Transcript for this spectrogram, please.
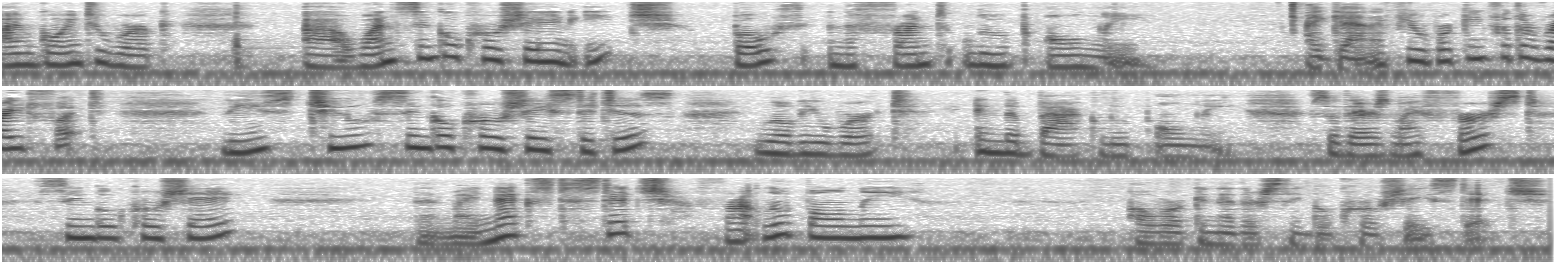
I'm going to work uh, one single crochet in each, both in the front loop only. Again, if you're working for the right foot, these two single crochet stitches will be worked in the back loop only. So there's my first single crochet, then my next stitch, front loop only, I'll work another single crochet stitch.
